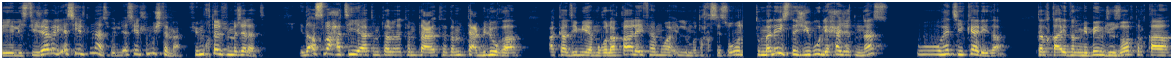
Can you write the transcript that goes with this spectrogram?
للاستجابة لأسئلة الناس ولأسئلة المجتمع في مختلف المجالات. إذا أصبحت هي تتمتع, تتمتع بلغة أكاديمية مغلقة لا يفهمها إلا المتخصصون ثم لا يستجيبون لحاجة الناس وهذه كارثة. تلقى أيضا من بين جزر تلقى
